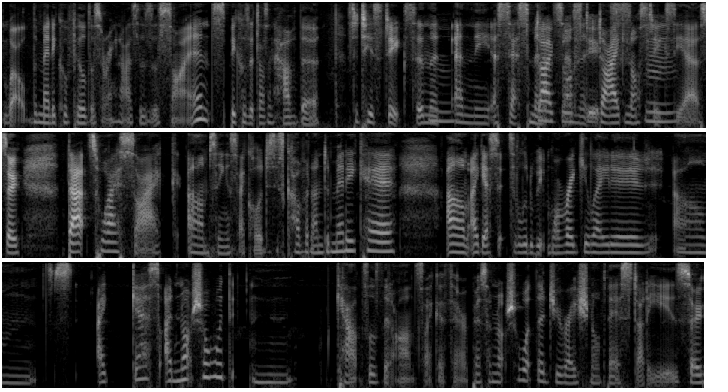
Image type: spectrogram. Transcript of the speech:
Well, the medical field doesn't recognize as a science because it doesn't have the statistics and the Mm. and the assessments and the Diagnostics. diagnostics. Mm. Yeah, so that's why psych, um, seeing a psychologist is covered under Medicare. Um, I guess it's a little bit more regulated. Um, I guess I'm not sure with counselors that aren't psychotherapists. I'm not sure what the duration of their study is. So,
